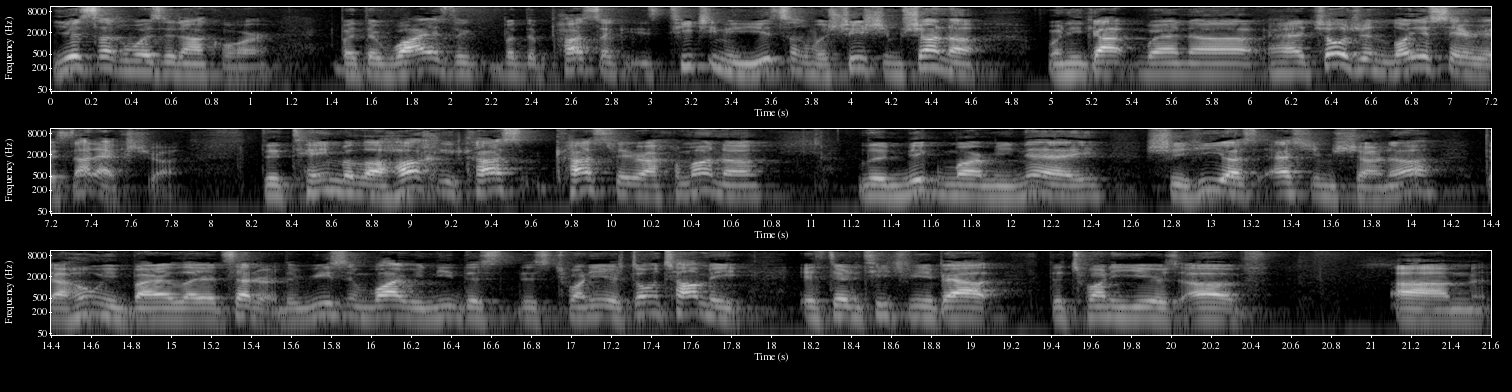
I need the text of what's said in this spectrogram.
Yitzchak was an Akor, but the why is the but the pasuk is teaching me Yitzchak was shishim shana when he got when uh, had children lo yaseri. It's not extra. The lahachi kasve rachamana lemigmar mine shehiyas eshim shana dahumi etc. The reason why we need this this 20 years. Don't tell me is there to teach me about the 20 years of um,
